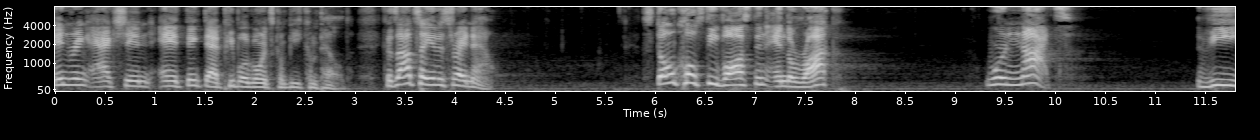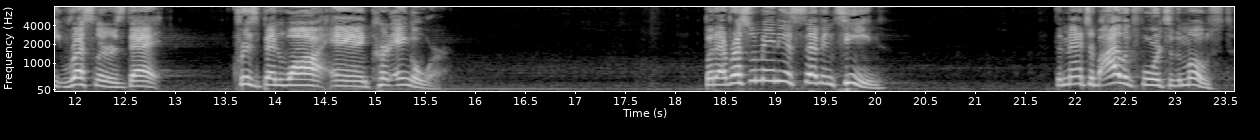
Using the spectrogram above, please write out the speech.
in ring action and think that people are going to be compelled. Because I'll tell you this right now Stone Cold Steve Austin and The Rock were not the wrestlers that Chris Benoit and Kurt Angle were. But at WrestleMania 17, the matchup I look forward to the most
